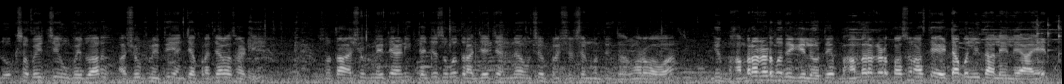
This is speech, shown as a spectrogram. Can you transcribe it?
लोकसभेचे उमेदवार अशोक नेते यांच्या प्रचारासाठी स्वतः अशोक नेते आणि त्याच्यासोबत राज्याचे अन्न औषध प्रशासन मंत्री धर्मराव बाबा हे भामरागडमध्ये गेले होते. भामरागडपासून आज ते एटापल्लीत आलेले आहेत.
